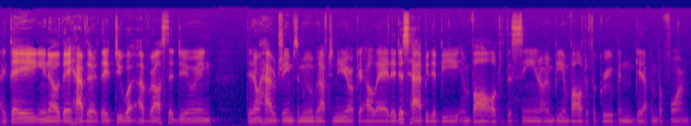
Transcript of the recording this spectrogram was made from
Like they, you know, they have their, they do whatever else they're doing. They don't have dreams of moving off to New York or LA. They're just happy to be involved with the scene or and be involved with a group and get up and perform.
